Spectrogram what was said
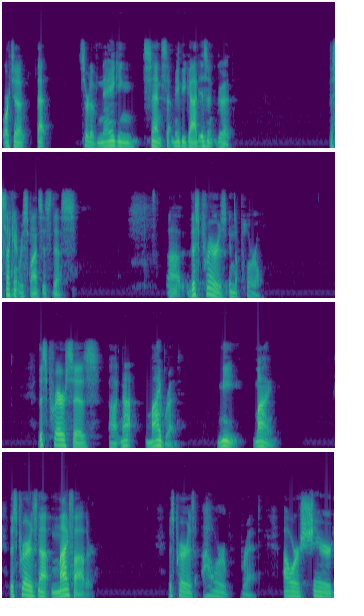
or to that sort of nagging sense that maybe God isn't good, the second response is this uh, this prayer is in the plural. This prayer says, uh, not my bread, me, mine. This prayer is not my Father. This prayer is our bread, our shared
